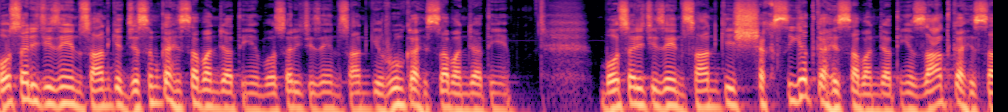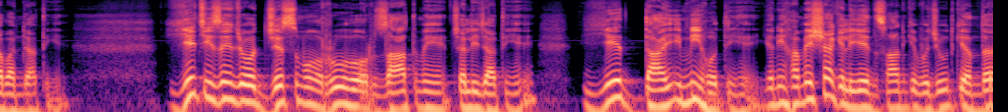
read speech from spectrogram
بہت ساری چیزیں انسان کے جسم کا حصہ بن جاتی ہیں، بہت ساری چیزیں انسان کی روح کا حصہ بن جاتی ہیں۔ بہت ساری چیزیں انسان کی شخصیت کا حصہ بن جاتی ہیں، ذات کا حصہ بن جاتی ہیں۔ یہ چیزیں جو جسم و روح اور ذات میں چلی جاتی ہیں، یہ دائمی ہوتی ہیں۔ یعنی ہمیشہ کے لیے انسان کے وجود کے اندر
